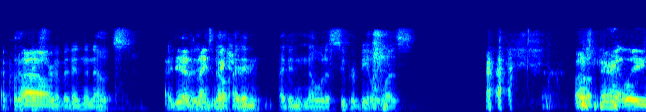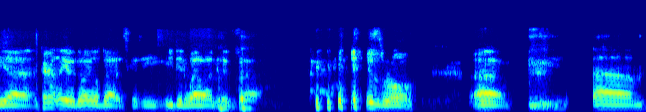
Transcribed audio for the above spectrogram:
I put a picture Um, of it in the notes. I did. I It was a didn't nice know picture. I didn't I didn't know what a super beetle was. well, apparently, uh, apparently O'Doyle does because he he did well on his uh, his role. Um, um,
